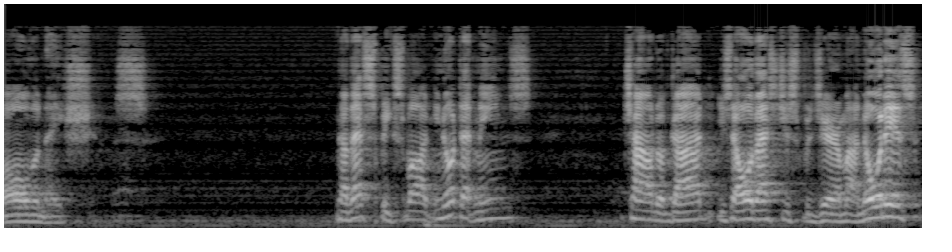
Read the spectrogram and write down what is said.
all the nations. Now that speaks volume. You know what that means? Child of God. You say, oh, that's just for Jeremiah. No, it isn't.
